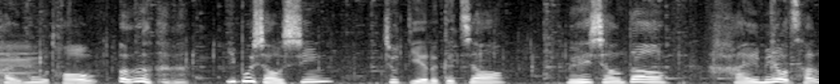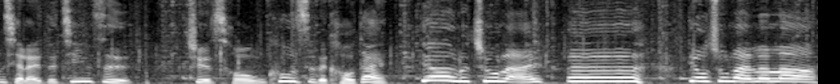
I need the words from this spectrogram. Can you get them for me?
害牧童呃一不小心就跌了个跤。没想到还没有藏起来的金子，却从裤子的口袋掉了出来，呃，掉出来了啦！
